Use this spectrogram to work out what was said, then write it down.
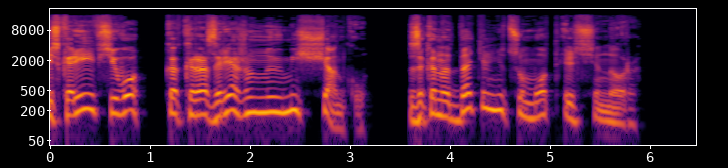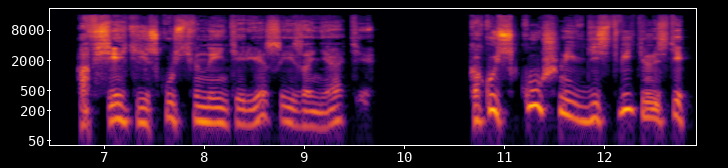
и, скорее всего, как разряженную мещанку, законодательницу мод Эльсинора. А все эти искусственные интересы и занятия, какой скучной в действительности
